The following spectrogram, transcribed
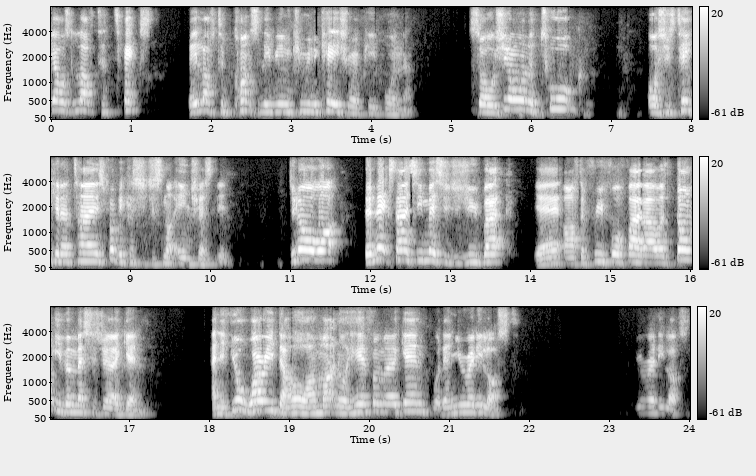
Girls love to text. They love to constantly be in communication with people and that. So she don't want to talk or she's taking her time. It's probably because she's just not interested. Do you know what? The next time she messages you back, yeah, after three, four, five hours, don't even message her again. And if you're worried that, oh, I might not hear from her again, well, then you're already lost. You're already lost.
